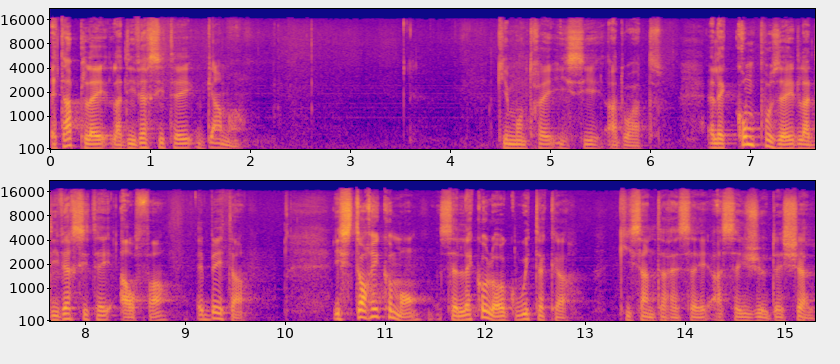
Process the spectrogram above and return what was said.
est appelée la diversité gamma, qui est montrée ici à droite. Elle est composée de la diversité alpha et bêta. Historiquement, c'est l'écologue Whittaker qui s'intéressait à ces jeux d'échelle.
